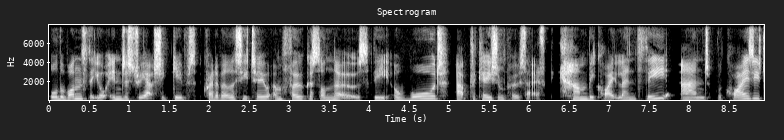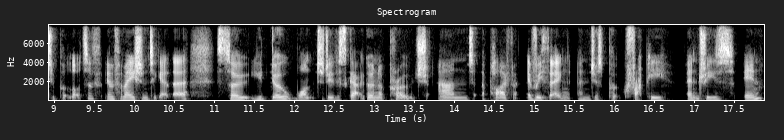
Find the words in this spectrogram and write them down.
or the ones that your industry actually gives credibility to and focus on those. The award application process can be quite lengthy and requires you to put lots of information together. So you don't want to do the scattergun approach and apply apply for everything and just put crappy entries in.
